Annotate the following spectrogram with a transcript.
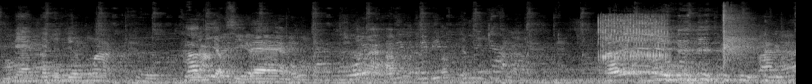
สีแดงก็จะเยอะมากก็คือถ้าเหยียบสีแดงใช่ไหมครับอันนี้พี่พี่ไม่กล้าเหรอเฮ้ยตายแล้ว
